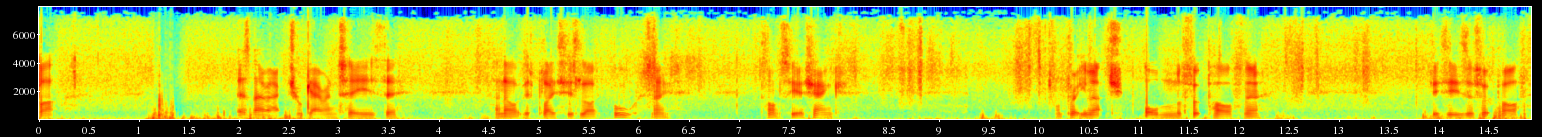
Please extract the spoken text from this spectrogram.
But there's no actual guarantee, is there? I know what this place is like. Oh, no, can't see a shank. I'm pretty much on the footpath now. This is a footpath.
